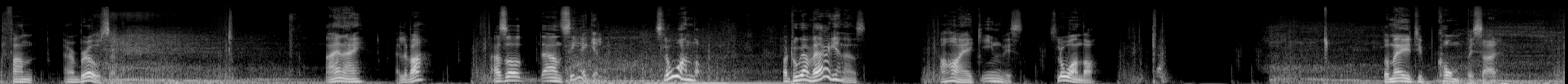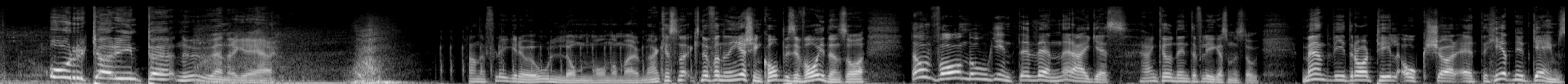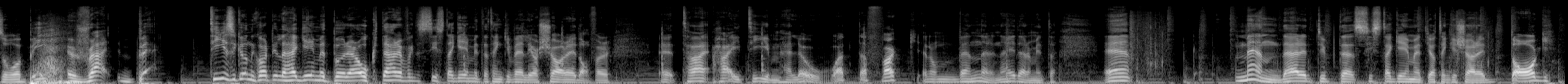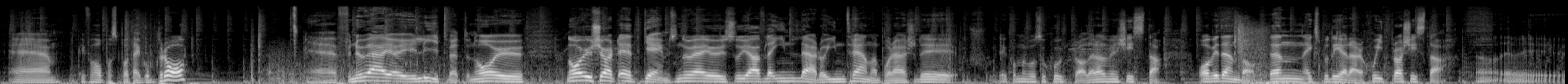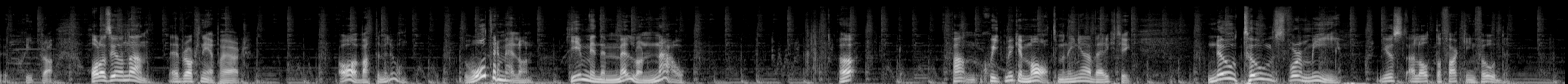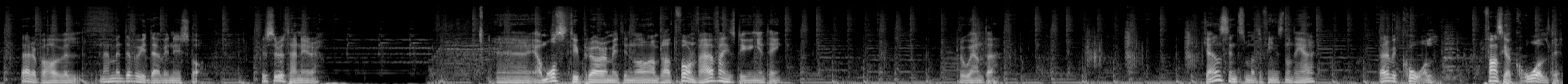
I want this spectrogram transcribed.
Fan, är de bros eller? Nej, nej. Eller va? Alltså, är han segel? Slå han då! Vart tog han vägen ens? Jaha, han gick invis. Slå han då. De är ju typ kompisar. Orkar inte! Nu händer det grejer här. Fan, den flyger över Olle om honom här. Men han kan knuffa ner sin kompis i voiden så... De var nog inte vänner I guess. Han kunde inte flyga som det stod. Men vi drar till och kör ett helt nytt game så be right back. 10 sekunder kvar till det här gamet börjar och det här är faktiskt sista gamet jag tänker välja att köra idag för... Eh, hi team, hello, what the fuck? Är de vänner? Nej det är de inte. Eh, men det här är typ det sista gamet jag tänker köra idag. Eh, vi får hoppas på att det här går bra. Eh, för nu är jag ju elit vet du. Nu har jag ju, nu har jag ju kört ett game, så nu är jag ju så jävla inlärd och intränad på det här så det, det kommer gå så sjukt bra. Där hade vi en kista. Vad har vi den då? Den exploderar. Skitbra kista. Ja, det är skitbra. Hålla sig undan. Det är bra knep har jag hört. Åh, oh, vattenmelon. Watermelon. Give me the melon now. Fan, skitmycket mat men inga verktyg. No tools for me. Just a lot of fucking food. Där uppe har vi väl... Nej men det var ju där vi nyss var. Hur ser det ut här nere? Uh, jag måste typ röra mig till någon annan plattform för här finns det ju ingenting. Tror jag inte. Känns inte som att det finns någonting här. Där är vi kol. Vad fan ska jag ha kol till?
